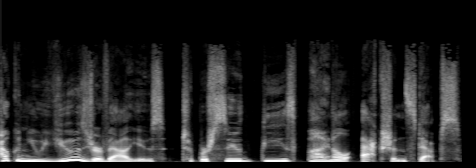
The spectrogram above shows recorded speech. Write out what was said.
How can you use your values to pursue these final action steps?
